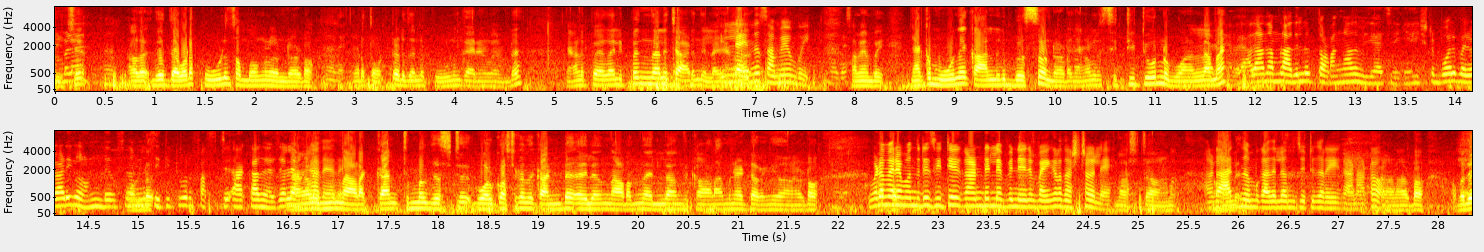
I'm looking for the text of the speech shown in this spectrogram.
ബീച്ച് അതെ ഇത് അവിടെ പൂളും സംഭവങ്ങളും ഉണ്ട് കേട്ടോ. ഇവിടെ തൊട്ടടുത്ത് തന്നെ പൂളും കാര്യങ്ങളും ഉണ്ട്. ഞങ്ങളിപ്പോൾ ഏതായാലും ഇപ്പം എന്തായാലും ചാടുന്നില്ല. ഇല്ല ഇന്ന് സമയം പോയി. സമയം പോയി. ഞങ്ങൾക്ക് മൂന്നേ കാലിനൊരു ബസ് ഉണ്ട് കേട്ടോ. ഞങ്ങളൊരു സിറ്റി ടൂറിന് പോകണം അല്ലാമേ അതാണ് നമ്മൾ അതിൽ തുടങ്ങാന്ന് വിചാരിച്ചിരിക്കുന്നത്. ഇഷ്ടംപോലെ പരിപാടികളുണ്ട്. പക്ഷെ നമ്മൾ സിറ്റി ടൂർ ഫസ്റ്റ് ആക്കാന്ന് വെച്ചാൽ ഞങ്ങൾ നടക്കാൻ ചുമ്മാ ജസ്റ്റ് ഗോൾഡ് കോസ്റ്റ് ഒക്കെ ഒന്ന് കണ്ട് അതിൽ നടന്ന് എല്ലാം ഒന്ന് കാണാൻ വേണ്ടിയിട്ട് ഇറങ്ങിയതാണ് കേട്ടോ. ഇവിടെ വരെ വന്നിട്ട് സിറ്റി കണ്ടില്ല പിന്നെ ഭയങ്കര നഷ്ടമല്ലേ? നഷ്ടമാണ്. ആദ്യം നമുക്ക് അതിലൊന്ന് ചുറ്റിക്കറങ്ങി കാണാം കേട്ടോ. കാണാം കേട്ടോ. അപ്പോൾ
